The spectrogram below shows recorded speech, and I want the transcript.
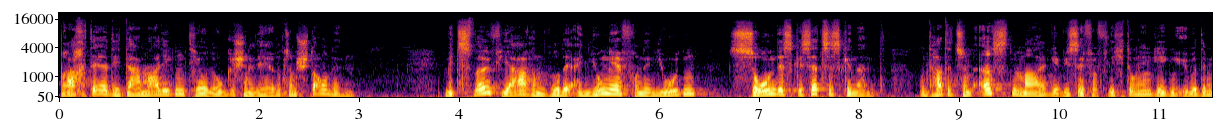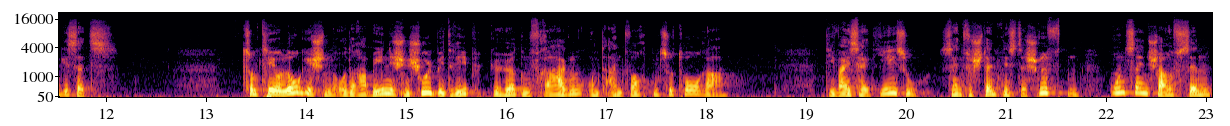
brachte er die damaligen theologischen Lehrer zum Staunen. Mit zwölf Jahren wurde ein Junge von den Juden Sohn des Gesetzes genannt und hatte zum ersten Mal gewisse Verpflichtungen gegenüber dem Gesetz. Zum theologischen oder rabbinischen Schulbetrieb gehörten Fragen und Antworten zur Tora. Die Weisheit Jesu, sein Verständnis der Schriften und sein Scharfsinn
